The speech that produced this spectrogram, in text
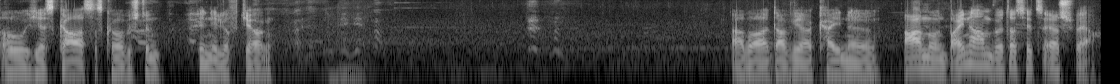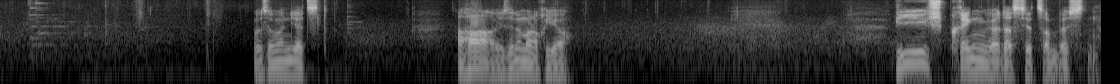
Oh, hier ist Gas. Das können wir bestimmt in die Luft jagen. Aber da wir keine Arme und Beine haben, wird das jetzt eher schwer. Wo sind wir jetzt? Aha, wir sind immer noch hier. Wie sprengen wir das jetzt am besten?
